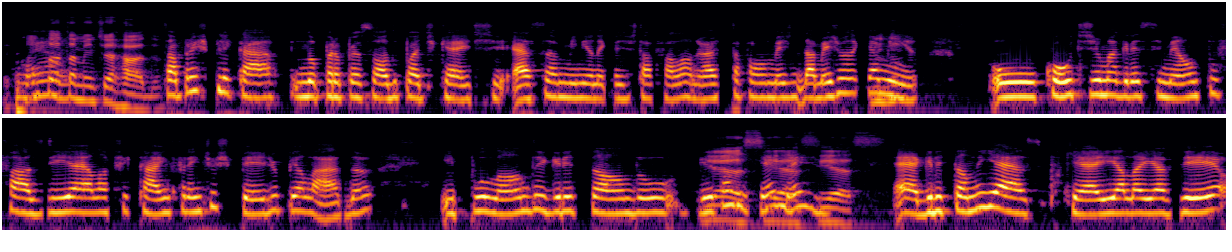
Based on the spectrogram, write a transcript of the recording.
é completamente errado. Só pra explicar no, para o pessoal do podcast, essa menina que a gente tá falando, eu acho que tá falando mesmo- da mesma que a Uhum. minha. O coach de emagrecimento fazia ela ficar em frente ao espelho, pelada, e pulando e gritando. Gritando Yes, o quê yes, mesmo? yes. É, gritando yes, porque aí ela ia ver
